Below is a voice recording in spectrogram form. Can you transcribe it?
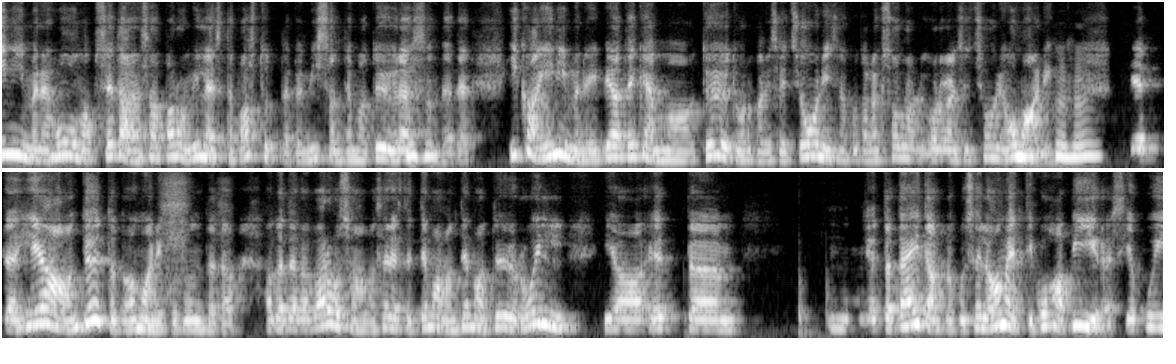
inimene hoomab seda ja saab aru, mille eest ta vastutab ja mis on tema tööülesanded mm, -hmm. et iga inimene ei pea tegema tööd organisatsioonis, nagu ta oleks organisatsiooni omanik mm. -hmm. et hea on töötada omanikutundega, aga ta peab aru saama sellest, et temal on tema tööroll ja et äh, et ta täidab nagu selle ametikoha piires ja kui,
